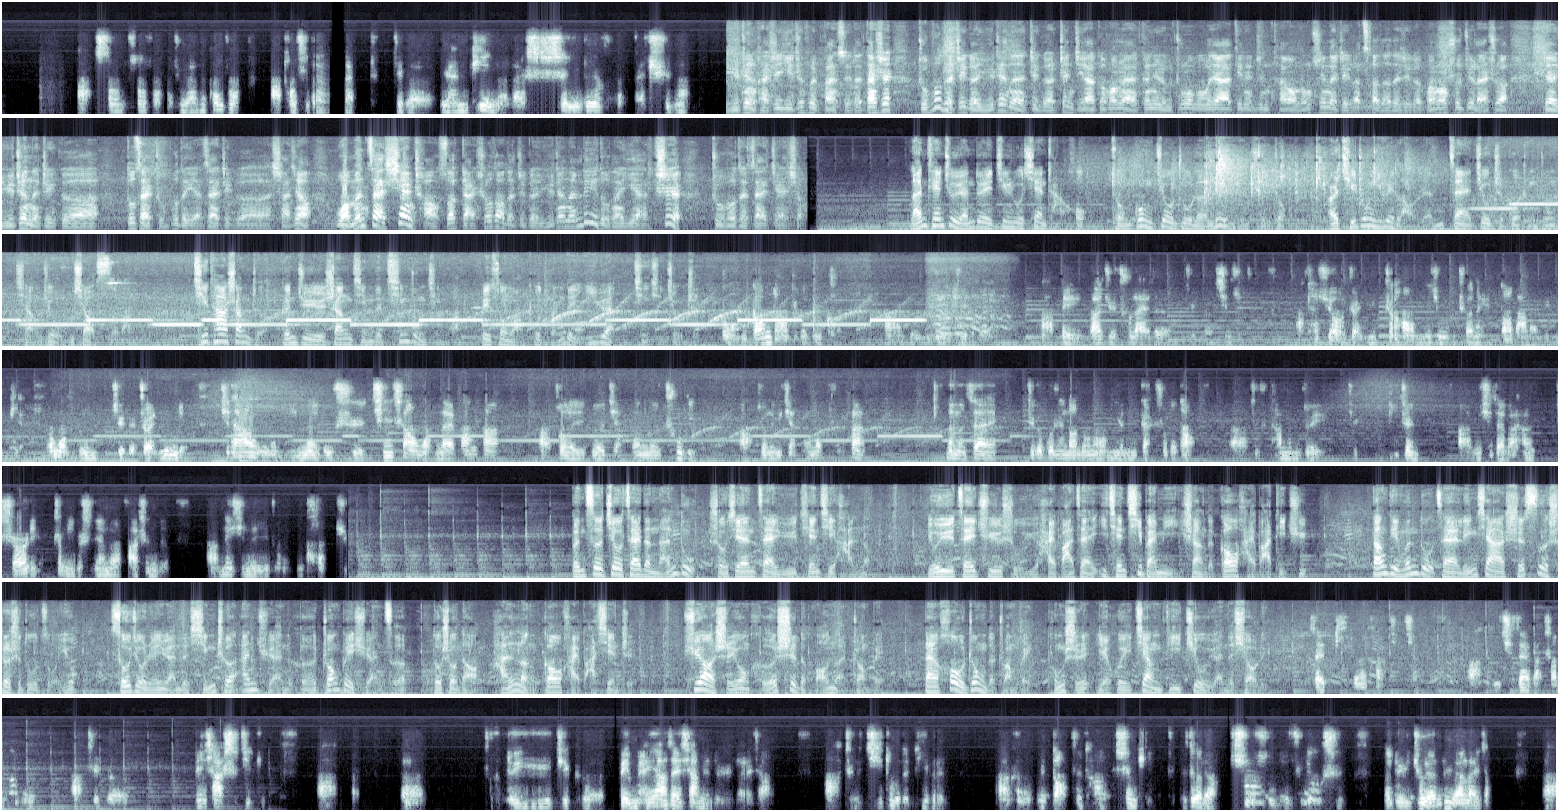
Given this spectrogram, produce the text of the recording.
啊，搜搜索和救援的工作啊，同时在在这个原地呢来生一堆火来取暖。余震还是一直会伴随的，但是逐步的这个余震的这个震级啊，各方面根据中国国家地震震台网中心的这个测得的这个官方数据来说，这余震的这个都在逐步的也在这个下降。我们在现场所感受到的这个余震的力度呢，也是逐步的在减小。蓝天救援队进入现场后，总共救助了六名群众。而其中一位老人在救治过程中抢救无效死亡，其他伤者根据伤情的轻重情况被送往不同的医院进行救治。我们刚到这个路口，啊，有一位这个啊被挖掘出来的这个幸存者，啊，他需要转运，正好我们的救护车呢也到达了这个点，那我们这个转运的其他五名呢都是轻伤，我们来帮他啊做了一个简单的处理，啊，做了一个简单的陪伴。那么在这个过程当中呢，我们也能感受得到，啊，就是他们对这个地震，啊，尤其在晚上十二点这么一个时间段发生的，啊，内心的一种恐惧。本次救灾的难度首先在于天气寒冷，由于灾区属于海拔在一千七百米以上的高海拔地区，当地温度在零下十四摄氏度左右，搜救人员的行车安全和装备选择都受到寒冷高海拔限制。需要使用合适的保暖装备，但厚重的装备同时也会降低救援的效率。在低温环境下，啊，尤其在晚上能啊，这个零下十几度，啊，呃，对于这个被埋压在下面的人来讲，啊，这个极度的低温，啊，可能会导致他身体这个热量迅速的去流失。那对于救援队员来讲，啊，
